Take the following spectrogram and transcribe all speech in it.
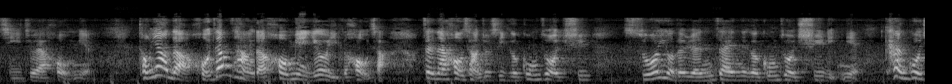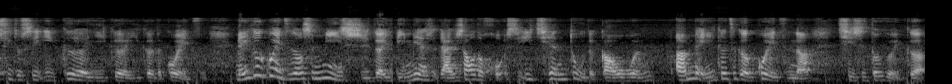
给，就在后面。同样的，火葬场的后面也有一个后场，站在那后场就是一个工作区，所有的人在那个工作区里面看过去就是一个一个一个的柜子，每一个柜子都是密实的，里面是燃烧的火是一千度的高温，而每一个这个柜子呢，其实都有一个，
